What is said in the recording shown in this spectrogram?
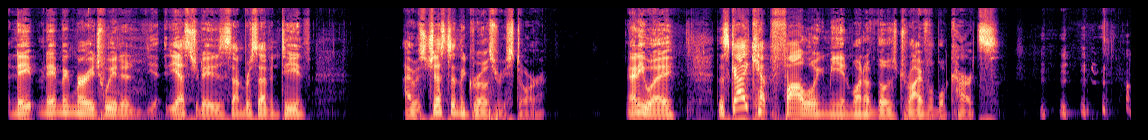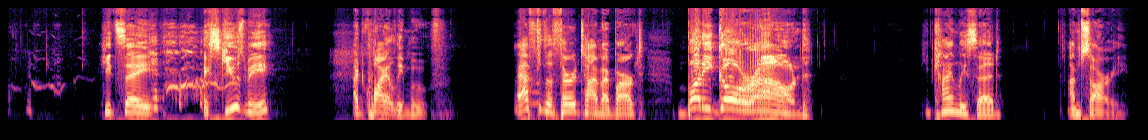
Nate Nate McMurray tweeted y- yesterday, December seventeenth. I was just in the grocery store. Anyway, this guy kept following me in one of those drivable carts. He'd say, "Excuse me." I'd quietly move. After the third time, I barked, "Buddy, go around!" He kindly said, "I'm sorry.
